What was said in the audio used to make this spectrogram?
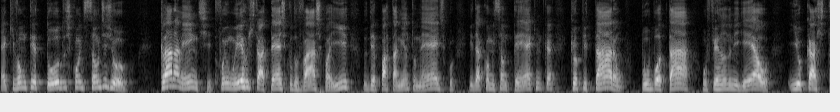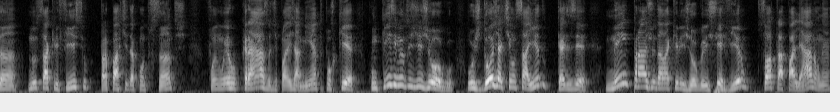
é que vão ter todos condição de jogo. Claramente, foi um erro estratégico do Vasco aí, do departamento médico e da comissão técnica, que optaram por botar o Fernando Miguel e o Castan no sacrifício para a partida contra o Santos. Foi um erro craso de planejamento, porque com 15 minutos de jogo, os dois já tinham saído, quer dizer, nem para ajudar naquele jogo eles serviram, só atrapalharam, né?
